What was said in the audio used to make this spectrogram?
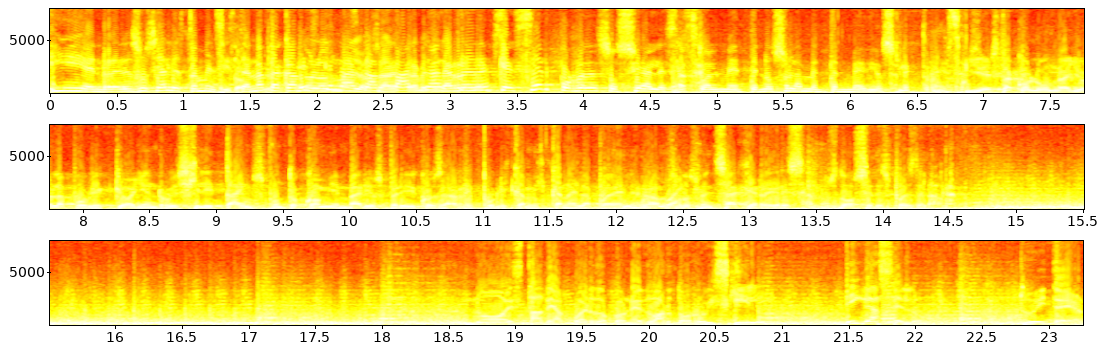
Y en redes sociales también, si están atacando a los malos a través de las redes. Tienen que ser por redes sociales actualmente, no solamente en medios electrónicos. Y esta columna yo la publiqué hoy en ruizgilitimes.com y en varios periódicos de la República Mexicana y la pueden leer. Vamos a los mensajes, regresamos. 12 después de la hora. ¿No está de acuerdo con Eduardo Ruiz Gil? Dígaselo. Twitter,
